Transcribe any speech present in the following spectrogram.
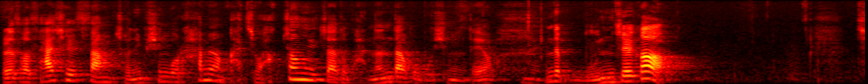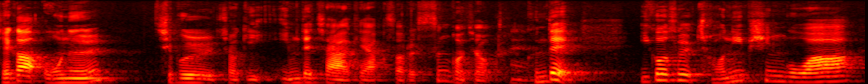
그래서 사실상 전입신고를 하면 같이 확정일자도 받는다고 보시면 돼요. 네. 근데 문제가 제가 오늘 집을 저기 임대차 계약서를 쓴 거죠. 네. 근데 이것을 전입 신고와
